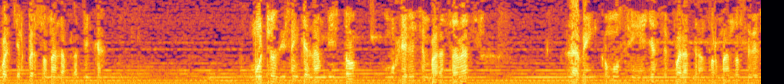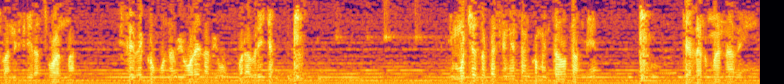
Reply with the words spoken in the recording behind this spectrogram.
Cualquier persona la platica. Muchos dicen que la han visto mujeres embarazadas, la ven como si ella se fuera transformando, se desvaneciera su alma y se ve como una víbora y la víbora brilla. Y muchas ocasiones han comentado también que la hermana de,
